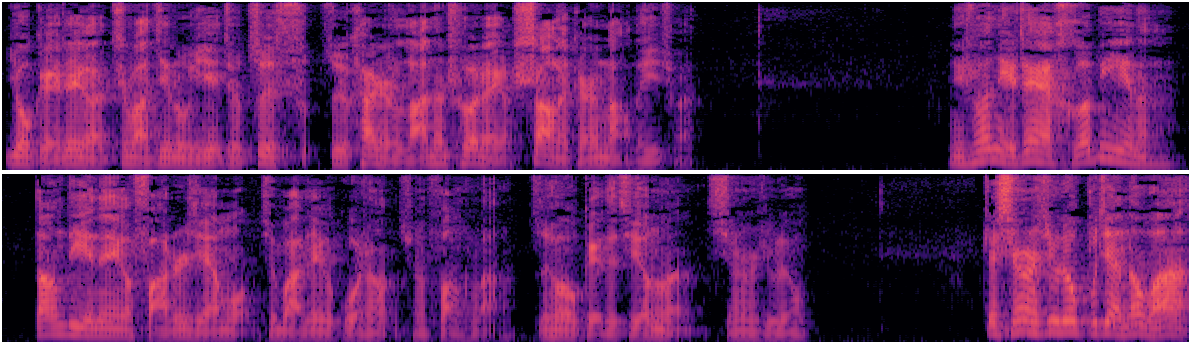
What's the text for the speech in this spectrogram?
又给这个执法记录仪，就最最开始拦他车这个上来给人脑袋一拳。你说你这何必呢？当地那个法制节目就把这个过程全放出来了，最后给的结论：刑事拘留。这刑事拘留不见得完，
